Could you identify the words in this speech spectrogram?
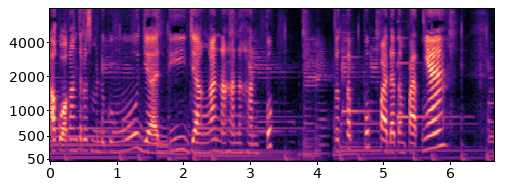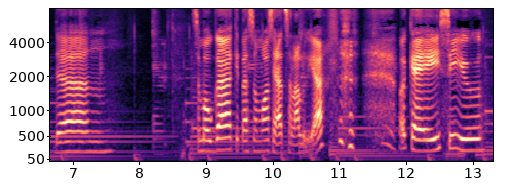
aku akan terus mendukungmu. Jadi jangan nahan-nahan pup. Tetap pup pada tempatnya dan semoga kita semua sehat selalu ya. Oke, okay, see you.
